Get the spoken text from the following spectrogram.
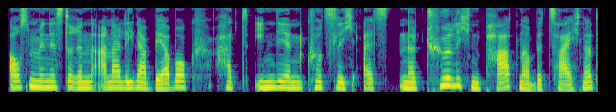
Außenministerin Annalena Baerbock hat Indien kürzlich als natürlichen Partner bezeichnet.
